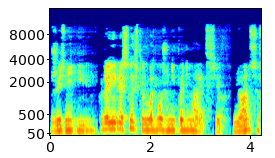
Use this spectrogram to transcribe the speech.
жизни Или. Когда Илья слышит, он, возможно, не понимает всех нюансов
